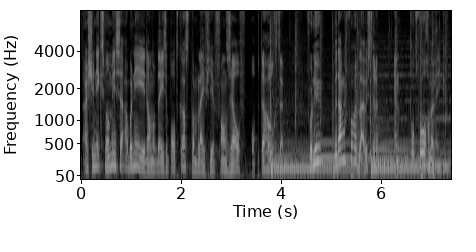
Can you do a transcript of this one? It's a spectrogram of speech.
Als je niks wil missen, abonneer je dan op deze podcast. Dan blijf je vanzelf op de hoogte. Voor nu, bedankt voor het luisteren en tot volgende week.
